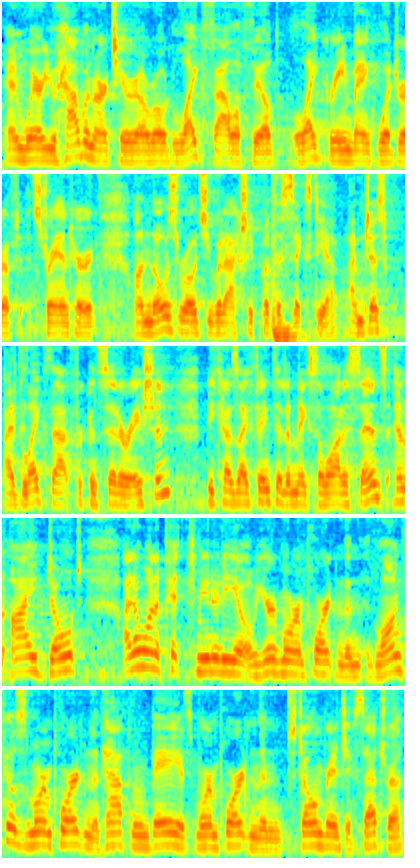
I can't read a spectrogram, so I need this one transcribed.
and where you have an arterial road like Fallowfield, like Greenbank, Woodruff, Strandherd, on those roads you would actually put the 60 up. I'm just, I'd like that for consideration because I think that it makes a lot of sense, and I don't, I don't want to pit community, oh, you're more important than, Longfields is more important than Half Moon Bay, it's more important than Stonebridge, et cetera.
